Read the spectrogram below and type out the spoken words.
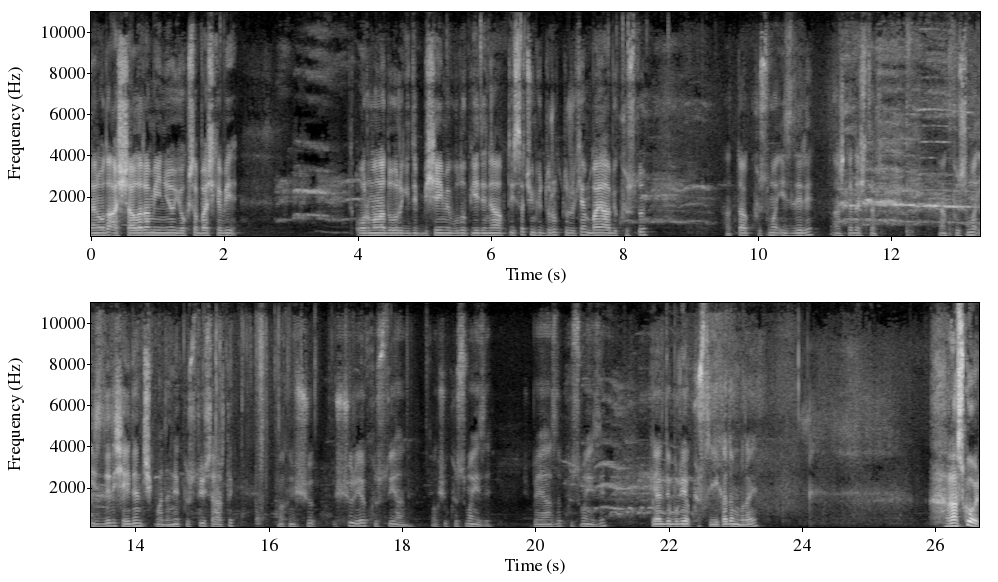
Yani o da aşağılara mı iniyor yoksa başka bir ormana doğru gidip bir şey mi bulup yedi ne yaptıysa. Çünkü durup dururken bayağı bir kustu. Hatta kusma izleri arkadaşlar. Yani kusma izleri şeyden çıkmadı. Ne kustuysa artık. Bakın şu şuraya kustu yani. Bak şu kusma izi. Beyazlık kusma izi. Geldi buraya kustu. Yıkadım burayı. Raskol.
